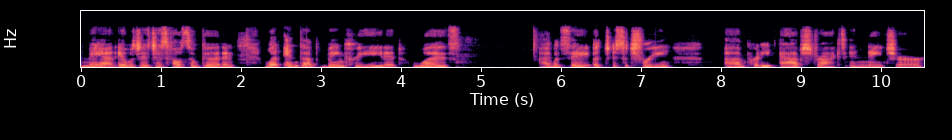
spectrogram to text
man it was just, it just felt so good. And what ended up being created was i would say a, it's a tree um, pretty abstract in nature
